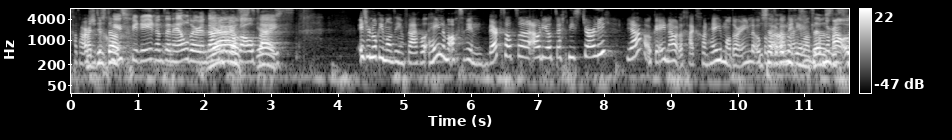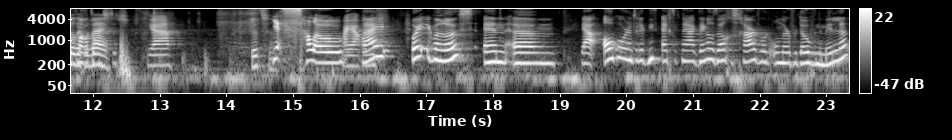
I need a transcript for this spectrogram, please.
Gaat hartstikke dus goed. dat- Inspirerend en helder en daar Juist, ben je ook altijd. juist. Is er nog iemand die een vraag wil? Helemaal achterin. Werkt dat eh, audiotechnisch, Charlie? Ja? Oké, nou dan ga ik gewoon helemaal doorheen lopen. Er staat ook nog niet? iemand, hè? Dat is Normaal ook marathons. Dus. Ja, Doet ze. Yes, hallo. ja, anders- Hi, hoi, ik ben Roos. En ehm, ja, alcohol wordt natuurlijk niet echt... Of, nou ja, ik denk dat het wel geschaard wordt onder verdovende middelen.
